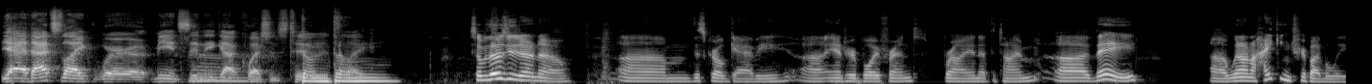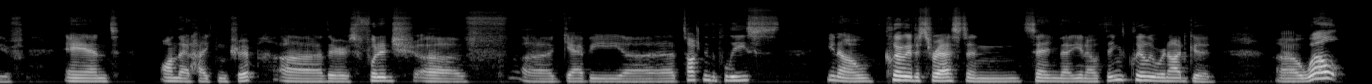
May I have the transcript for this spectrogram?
Yeah, that's like where me and Sydney got uh. questions too. Dun, It's like. So for those of you who don't know, um, this girl Gabby uh, and her boyfriend Brian at the time, uh, they uh, went on a hiking trip, I believe, and on that hiking trip, uh, there's footage of uh, Gabby uh, talking to the police, you know, clearly distressed and saying that you know things clearly were not good. Uh, well,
